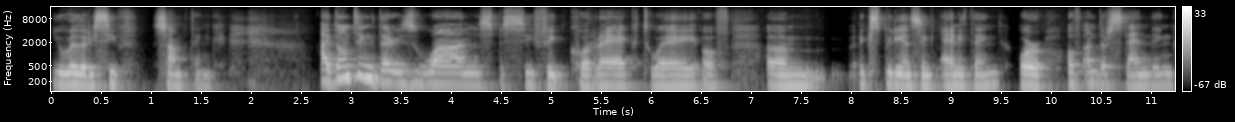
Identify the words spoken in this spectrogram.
you will receive something. I don't think there is one specific correct way of um, experiencing anything or of understanding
